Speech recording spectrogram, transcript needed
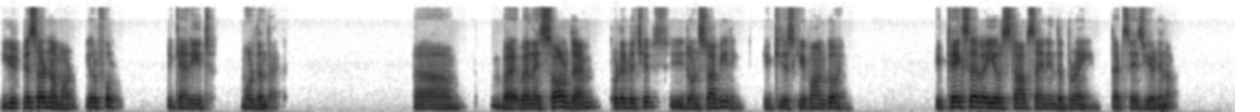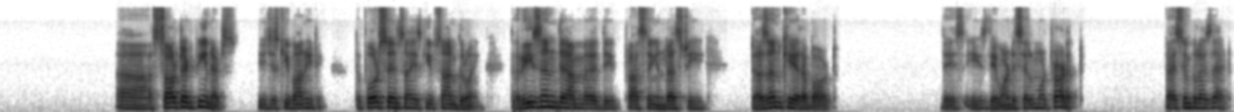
You eat a certain amount, you're full. You can't eat more than that. Um, but when I salt them, potato chips, you don't stop eating. You just keep on going. It takes away your stop sign in the brain that says you had enough. Uh, salted peanuts, you just keep on eating. The portion size keeps on growing. The reason the, um, uh, the processing industry doesn't care about this is they want to sell more product. As simple as that.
